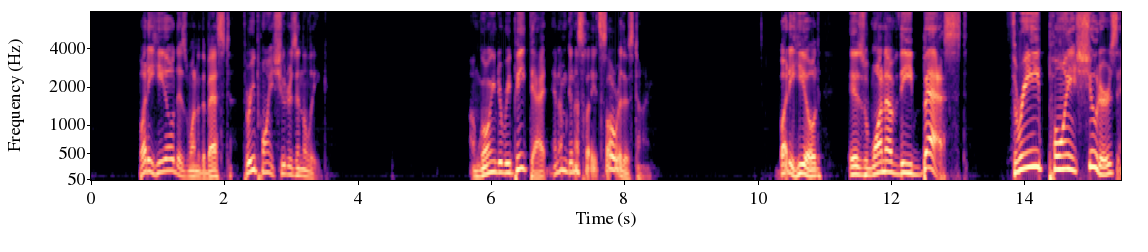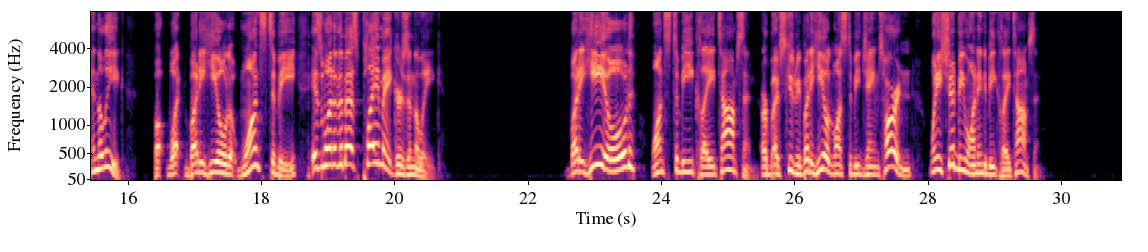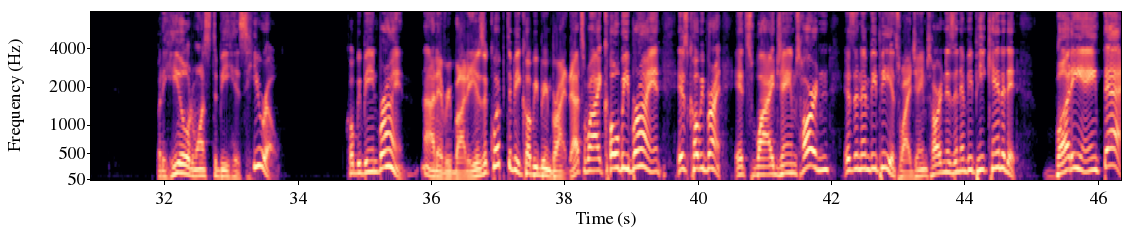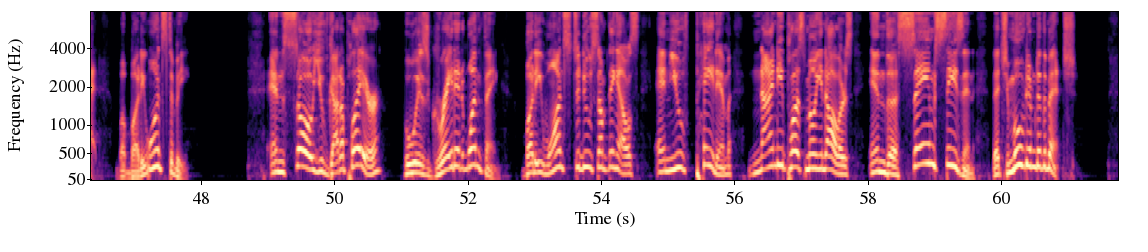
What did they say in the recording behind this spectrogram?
Buddy Hield is one of the best three point shooters in the league. I'm going to repeat that, and I'm going to say it slower this time. Buddy Hield is one of the best three point shooters in the league. But what Buddy Hield wants to be is one of the best playmakers in the league. Buddy Hield wants to be Klay Thompson, or excuse me, Buddy Hield wants to be James Harden when he should be wanting to be Klay Thompson. Buddy Hield wants to be his hero, Kobe Bean Bryant. Not everybody is equipped to be Kobe Bean Bryant. That's why Kobe Bryant is Kobe Bryant. It's why James Harden is an MVP. It's why James Harden is an MVP candidate. Buddy ain't that, but Buddy wants to be. And so you've got a player who is great at one thing, but he wants to do something else, and you've paid him 90 plus million dollars in the same season that you moved him to the bench.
